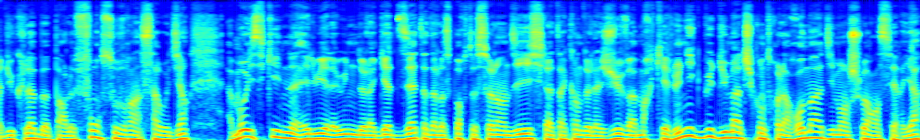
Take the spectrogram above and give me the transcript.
du club par le fonds souverain saoudien. Moiskin est lui à la une de la Gazette le Sport ce lundi. L'attaquant de la Juve a marqué l'unique but du match contre la Roma dimanche soir en Serie A.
